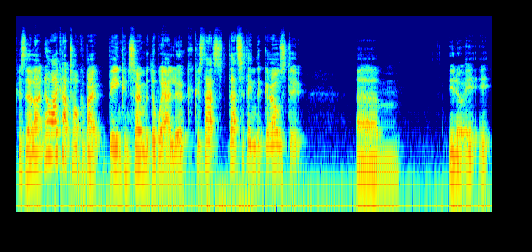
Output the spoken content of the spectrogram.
because they're like no I can't talk about being concerned with the way I look because that's that's a thing that girls do um, you know it, it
